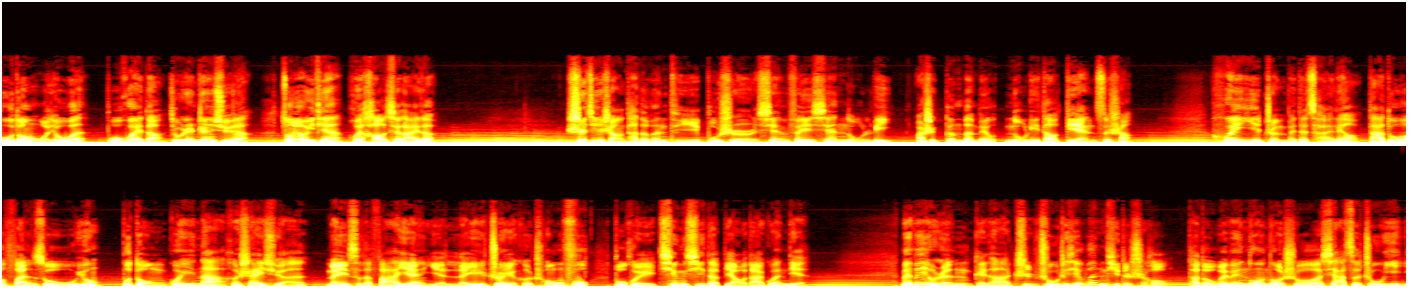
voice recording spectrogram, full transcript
不懂我就问，不会的就认真学，总有一天会好起来的。”实际上，他的问题不是先飞先努力，而是根本没有努力到点子上。会议准备的材料大多繁琐无用，不懂归纳和筛选，每次的发言也累赘和重复，不会清晰地表达观点。每每有人给他指出这些问题的时候，他都唯唯诺诺说下次注意，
